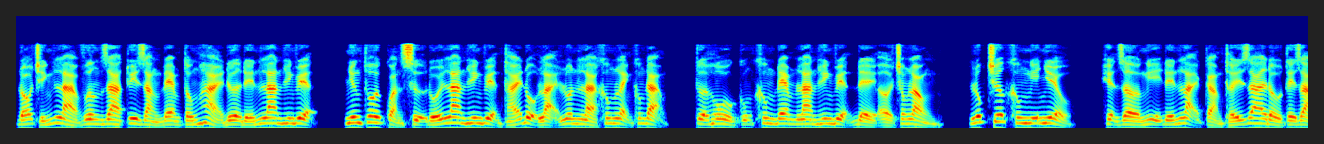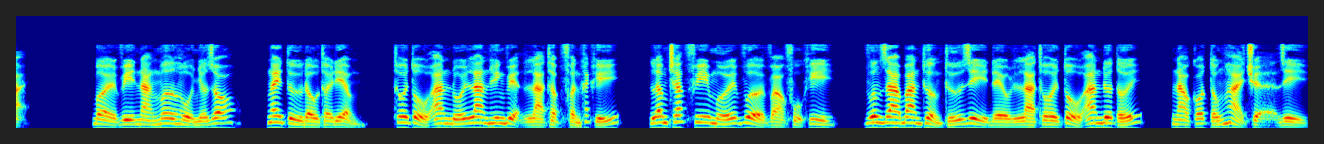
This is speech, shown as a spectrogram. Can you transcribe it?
đó chính là vương gia tuy rằng đem Tống Hải đưa đến Lan Hinh Viện, nhưng thôi quản sự đối Lan Hinh Viện thái độ lại luôn là không lạnh không đạm, tựa hồ cũng không đem Lan Hinh Viện để ở trong lòng, lúc trước không nghĩ nhiều, hiện giờ nghĩ đến lại cảm thấy ra đầu tê dại. Bởi vì nàng mơ hồ nhớ rõ, ngay từ đầu thời điểm, thôi tổ an đối Lan Hinh Viện là thập phần khách khí, Lâm Trác Phi mới vừa vào phủ khi, vương gia ban thưởng thứ gì đều là thôi tổ an đưa tới, nào có Tống Hải chuyện gì,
